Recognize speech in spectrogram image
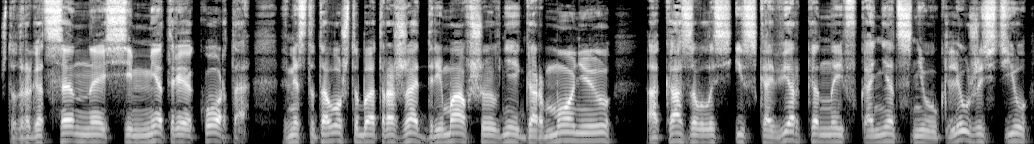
что драгоценная симметрия корта, вместо того, чтобы отражать дремавшую в ней гармонию, оказывалась исковерканной в конец неуклюжестью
